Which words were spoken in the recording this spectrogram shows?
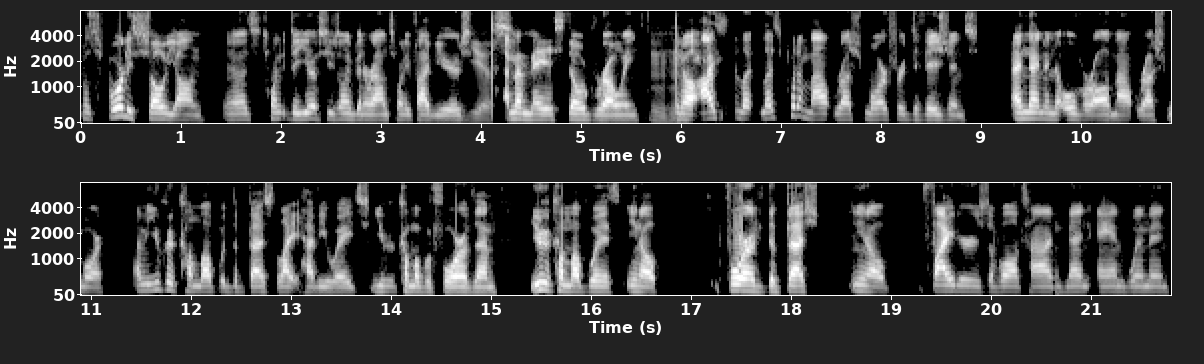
the sport is so young. You know, it's twenty. The UFC's only been around twenty five years. Yes. MMA is still growing. Mhm. You know, I let, let's put a Mount Rushmore for divisions, and then an overall Mount Rushmore. I mean, you could come up with the best light heavyweights. You could come up with four of them. You could come up with, you know, four of the best, you know, fighters of all time, men and women.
